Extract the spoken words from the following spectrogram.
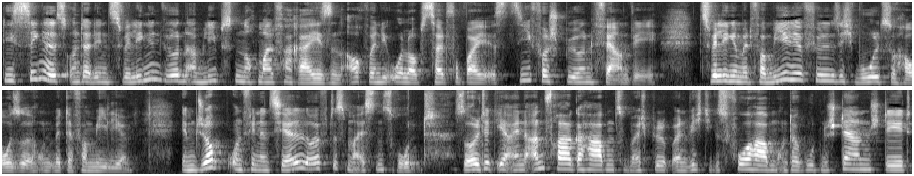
Die Singles unter den Zwillingen würden am liebsten nochmal verreisen, auch wenn die Urlaubszeit vorbei ist. Sie verspüren Fernweh. Zwillinge mit Familie fühlen sich wohl zu Hause und mit der Familie. Im Job und finanziell läuft es meistens rund. Solltet ihr eine Anfrage haben, zum Beispiel ob ein wichtiges Vorhaben unter guten Sternen steht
